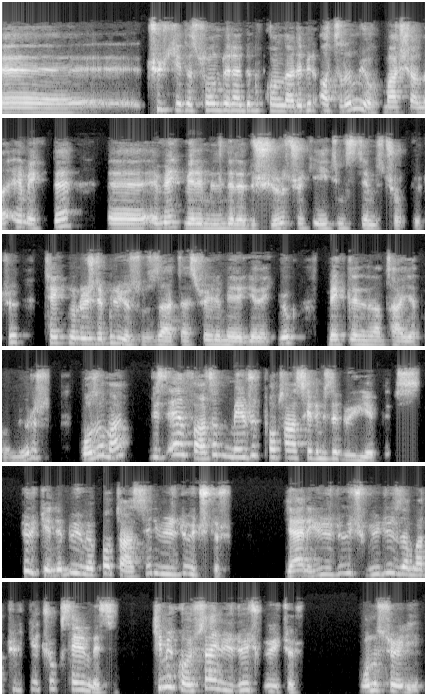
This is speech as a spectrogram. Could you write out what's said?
e, Türkiye'de son dönemde bu konularda bir atılım yok. Maşallah emekte e, emek verimliliğinde de düşüyoruz. Çünkü eğitim sistemimiz çok kötü. Teknolojide biliyorsunuz zaten söylemeye gerek yok. Beklenen hatayı yapamıyoruz. O zaman biz en fazla mevcut potansiyelimizde büyüyebiliriz. Türkiye'de büyüme potansiyeli yüzde üçtür. Yani yüzde üç büyüdüğü zaman Türkiye çok sevinmesin. Kimi koysan yüzde üç büyütür. Onu söyleyeyim.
